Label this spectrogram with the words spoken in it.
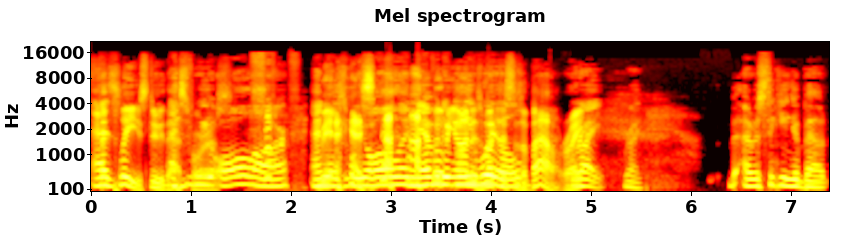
as please do that as for we us. all are, and Yes. as we all inevitably Moving on is will. what this is about, right? Right, right. I was thinking about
